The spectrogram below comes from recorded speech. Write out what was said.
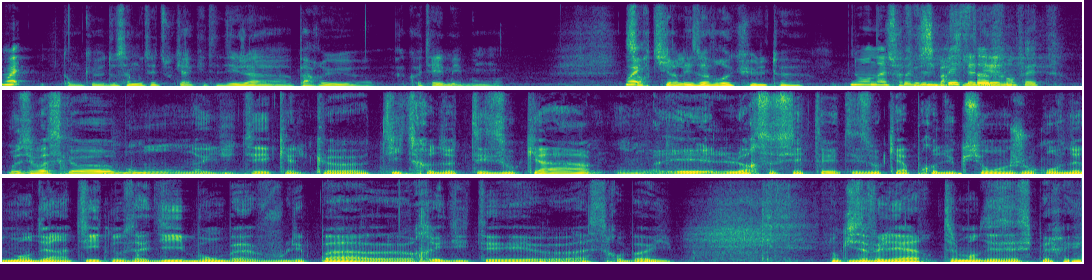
Ouais. Donc euh, d'Osamu Tezuka, qui était déjà paru à côté, mais bon, Ouais. sortir les œuvres cultes. Nous, on a choisi le de best-of, en fait. Bon, c'est parce que, bon, on a édité quelques titres de Tezuka et leur société, Tezuka Productions, un jour qu'on venait demander un titre, nous a dit, bon, ben, vous voulez pas euh, rééditer euh, Astro Boy? Donc ils avaient l'air tellement désespérés.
